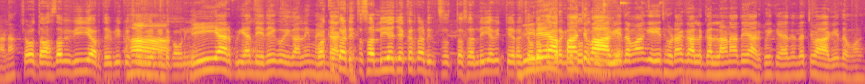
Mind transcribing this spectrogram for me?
ਹਨਾ? ਚਲੋ 10 ਦਾ ਵੀ 20000 ਤੇ ਵੀ ਕਿਸੇ ਵੀਰ ਨੇ ਹਾਂ ਟਿਕਾਉਣੀ ਹੈ 20000 ਰੁਪਈਆ ਦੇ ਦੇ ਕੋਈ ਗੱਲ ਨਹੀਂ ਮੈਂ ਬਾਕੀ ਤੁਹਾਡੀ ਤਸੱਲੀ ਆ ਜੇਕਰ ਤੁਹਾਡੀ ਤਸ- ਤਸੱਲੀ ਆ ਵੀ 13 14 ਵੀਰੇ 15 ਆਪਾਂ ਕਿਲੋ ਚਵਾ ਕੇ ਦਵਾਂਗੇ ਇਹ ਥੋੜਾ ਗੱਲ ਗੱਲਾਂ ਨਾਲ ਤੇ ਹਰ ਕੋਈ ਕਹਿ ਦਿੰਦਾ ਚਵਾ ਕੇ ਦਵਾਂਗੇ।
